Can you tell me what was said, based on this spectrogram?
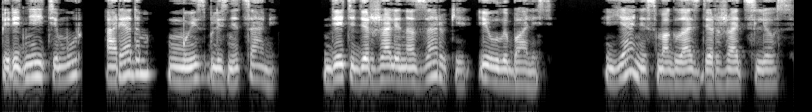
перед ней Тимур, а рядом мы с близнецами. Дети держали нас за руки и улыбались. Я не смогла сдержать слез,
